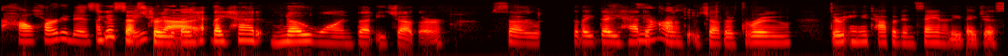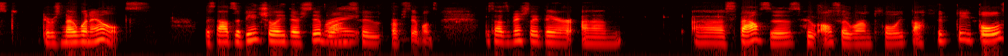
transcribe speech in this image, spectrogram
how hard it is I guess that's true. that. They they had no one but each other, so so they they had Yeah. to cling to each other through through any type of insanity. They just there was no one else besides eventually their siblings Right. who or siblings besides eventually their um uh spouses who also were employed by the people.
